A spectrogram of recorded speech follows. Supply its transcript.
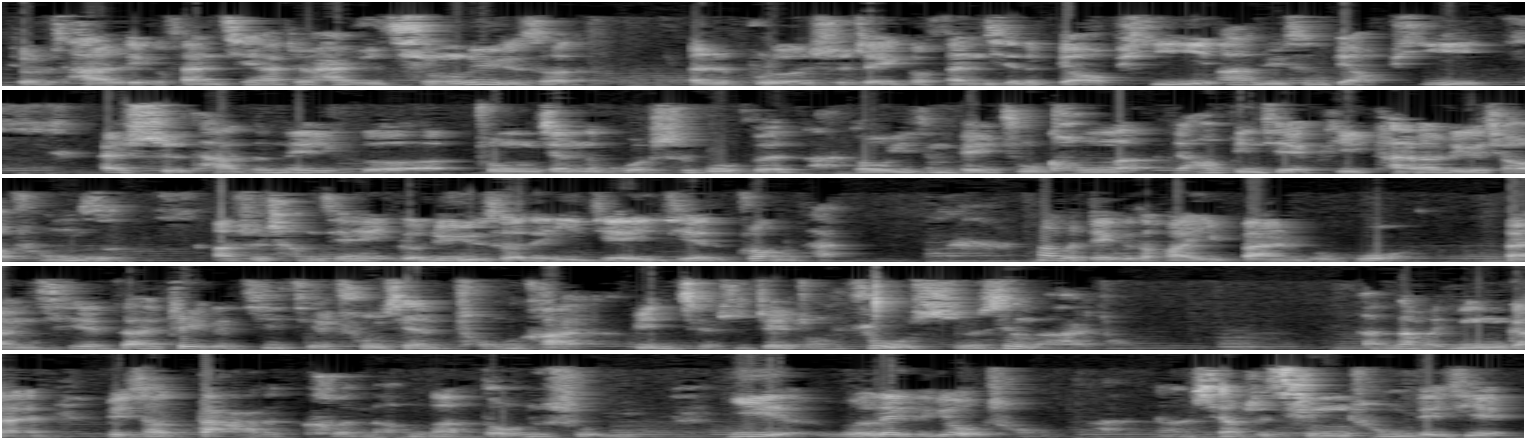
就是它这个番茄啊，就还是青绿色的。但是不论是这个番茄的表皮啊，绿色的表皮，还是它的那个中间的果实部分啊，都已经被蛀空了。然后并且可以看到这个小虫子啊，是呈现一个绿色的一节一节的状态。那么这个的话，一般如果番茄在这个季节出现虫害，并且是这种蛀食性的害虫啊，那么应该比较大的可能啊，都是属于叶蛾类的幼虫啊，像是青虫这些。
